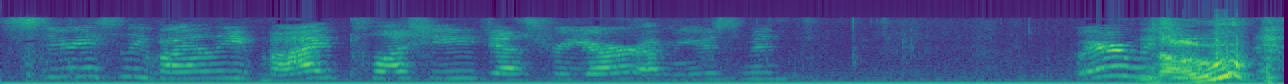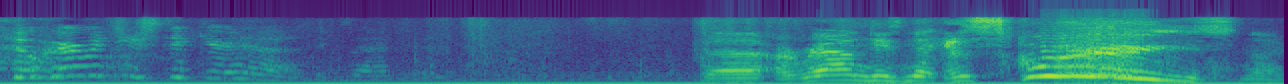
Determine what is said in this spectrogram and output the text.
seriously violate my plushie just for your amusement? Where would No. you where would you stick your head? Exactly. Uh, around his neck and squeeze! No.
